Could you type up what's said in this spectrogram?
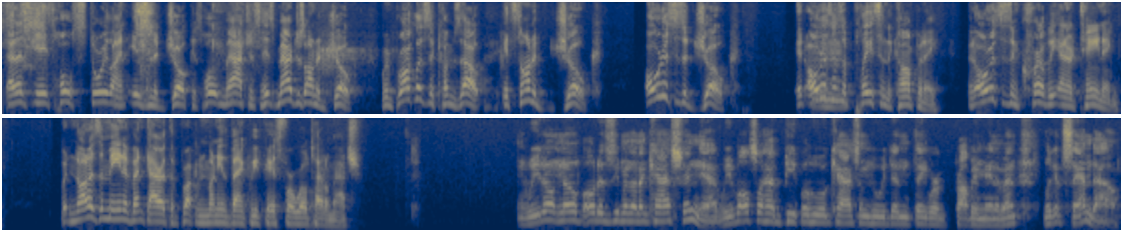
That is his whole storyline isn't a joke. His whole match is his match is on a joke. When Brock Lesnar comes out, it's not a joke. Otis is a joke. And Otis has a Mm-hmm. place in the company. And Otis is incredibly entertaining, but not as a main event guy with the fucking Money in the Bank briefcase for a world title match. we don't know if Otis is even going to cash in yet. We've also had people who will cash in who we didn't think were probably main event. Look at Sandow.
